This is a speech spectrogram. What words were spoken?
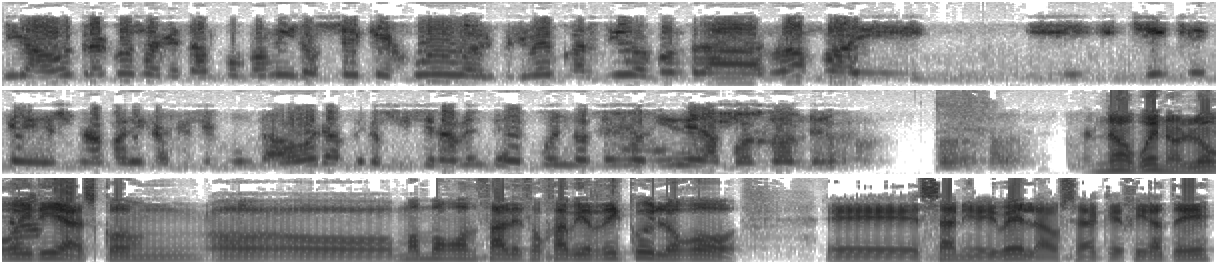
mira, otra cosa que tampoco miro, sé que juego el primer partido contra Rafa y, y, y Chique, que es una pareja que se junta ahora, pero sinceramente después no tengo ni idea por dónde. No, bueno, luego irías con o, Momo González o Javier Rico y luego eh, Sanio y Vela. O sea que fíjate,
